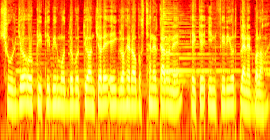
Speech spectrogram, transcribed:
সূর্য ও পৃথিবীর মধ্যবর্তী অঞ্চলে এই গ্রহের অবস্থানের কারণে একে ইনফিরিয়র প্ল্যানেট বলা হয়।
